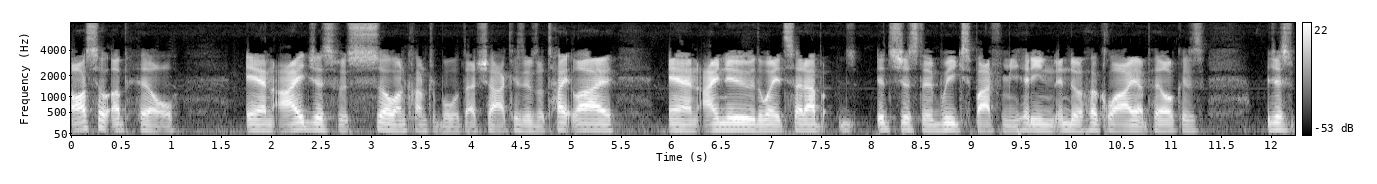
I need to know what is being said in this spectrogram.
also uphill, and I just was so uncomfortable with that shot because it was a tight lie, and I knew the way it's set up, it's just a weak spot for me hitting into a hook lie uphill because it just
